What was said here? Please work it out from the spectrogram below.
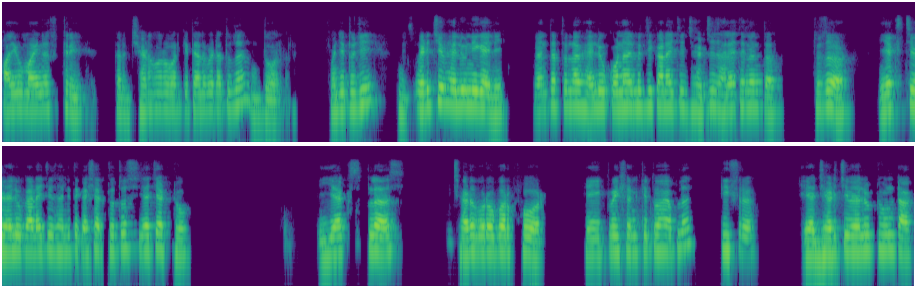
फाईव्ह मायनस थ्री तर झेड बरोबर किती आलं बेटा तुझं? दोन म्हणजे तुझी झेडची व्हॅल्यू निघाली. नंतर तुला व्हॅल्यू कोणाची काढायची? झेडची झाल्याच्यानंतर तुझं एक्स ची व्हॅल्यू काढायची झाली तर कशात ठेवतोस? याच्यात ठेव. एक्स प्लस झेड बरोबर फोर हे इक्वेशन किती आहे आपलं? तिसरं. या झेडची व्हॅल्यू ठेवून टाक.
